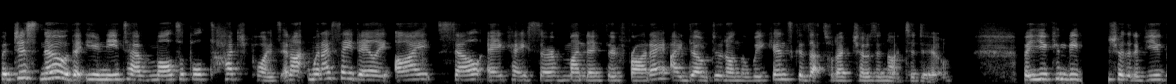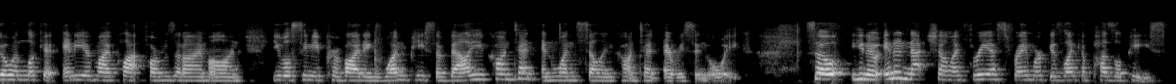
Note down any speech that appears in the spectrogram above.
But just know that you need to have multiple touch points. And I, when I say daily, I sell AK serve Monday through Friday. I don't do it on the weekends because that's what I've chosen not to do. But you can be sure that if you go and look at any of my platforms that I'm on, you will see me providing one piece of value content and one selling content every single week. So, you know, in a nutshell, my 3S framework is like a puzzle piece.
